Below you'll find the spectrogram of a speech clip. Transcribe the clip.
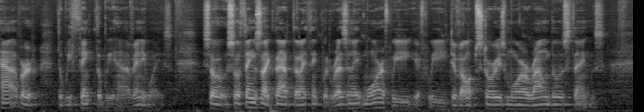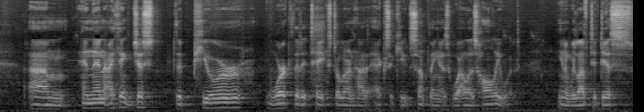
have or that we think that we have anyways. So, so things like that that I think would resonate more if we, if we develop stories more around those things. Um, and then I think just the pure work that it takes to learn how to execute something as well as Hollywood. You know, we love to diss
